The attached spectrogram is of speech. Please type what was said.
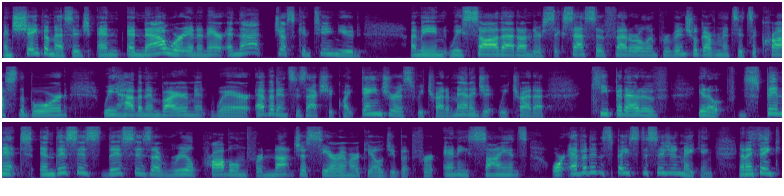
and shape a message. And and now we're in an era, and that just continued I mean, we saw that under successive federal and provincial governments. It's across the board. We have an environment where evidence is actually quite dangerous. We try to manage it. We try to keep it out of, you know, spin it. And this is this is a real problem for not just CRM archaeology, but for any science or evidence-based decision making. And I think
